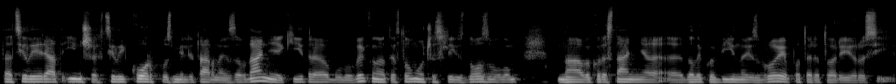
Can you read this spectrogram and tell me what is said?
та цілий ряд інших, цілий корпус мілітарних завдань, які треба було виконати, в тому числі з дозволом на використання е, далекобійної зброї по території Росії.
